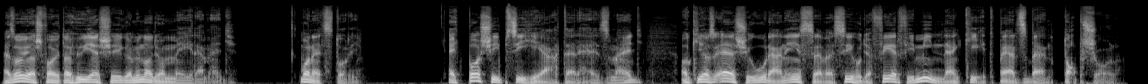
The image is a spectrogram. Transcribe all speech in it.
Ez olyasfajta hülyeség, ami nagyon mélyre megy. Van egy sztori. Egy pasi pszichiáterhez megy, aki az első órán észreveszi, hogy a férfi minden két percben tapsol.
